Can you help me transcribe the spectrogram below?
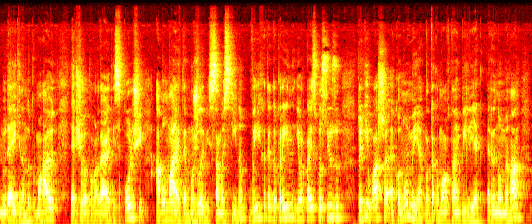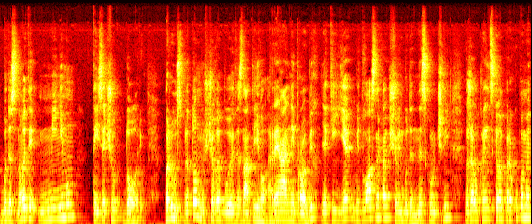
людей, які нам допомагають, якщо ви повертаєтесь з Польщі або маєте можливість самостійно виїхати до країн Європейського Союзу, тоді ваша економія на такому автомобілі, як Renault Megane, буде становити мінімум тисячу доларів. Плюс при тому, що ви будете знати його реальний пробіг, який є від власника, що він буде не скручений вже українськими перекупами,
